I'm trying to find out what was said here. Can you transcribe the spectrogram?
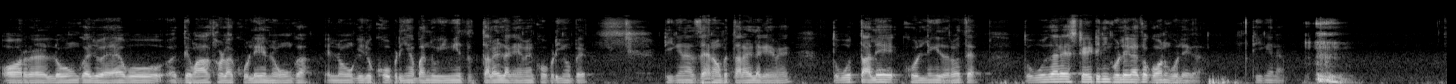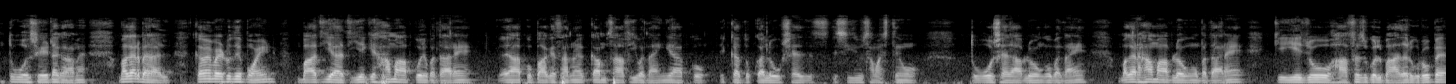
اور لوگوں کا جو ہے وہ دماغ تھوڑا کھولے ان لوگوں کا۔ ان لوگوں کی جو کھوپڑیاں بند ہوئی ہوئی ہیں تالے لگے ہوئے ہیں کھوپڑیوں پہ۔ ٹھیک ہے نا؟ ذہنوں پہ تالے لگے ہوئے ہیں۔ تو وہ تالے کھولنے کی ضرورت ہے۔ تو وہ ذرا اسٹیٹ ہی نہیں کھولے گا تو کون کھولے گا؟ ٹھیک ہے نا؟ تو وہ اسٹیٹ کا کام ہے۔ مگر بہرحال کمیں بیٹھو دے پوائنٹ بات یہ آتی ہے کہ ہم آپ کو یہ بتا رہے ہیں۔ آپ کو پاکستان میں کم صافی بتائیں گے، آپ کو اکا دکا لوگ شاید اس چیز کو سمجھتے ہوں، تو وہ شاید آپ لوگوں کو بتائیں۔ مگر ہم آپ لوگوں کو بتا رہے ہیں کہ یہ جو حافظ گل بہادر گروپ ہے،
